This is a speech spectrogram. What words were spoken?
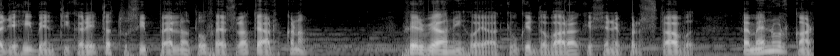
ਅਜਿਹੀ ਬੇਨਤੀ ਕਰੇ, ਤਾਂ ਤੁਸੀਂ ਪਹਿਲਾਂ ਤੋਂ ਫੈਸਲਾ ਤਿਆਰ ਰੱਖਣਾ। ਫਿਰ ਵਿਆਹ ਨਹੀਂ ਹੋਇਆ, ਕਿਉਂਕਿ ਦੁਬਾਰਾ ਕਿਸੇ ਨੇ ਪ੍ਰਸਤਾਵ ਐਮੈਨੂਅਲ ਕਾਂਟ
